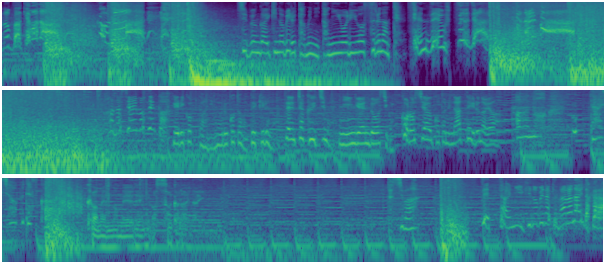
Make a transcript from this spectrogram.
の化け物！この！自分が生き延びるために他人を利用するなんて全然普通じゃ！んスナイパー！話し合いませんか？ヘリコプターに乗ることができるの。先着1名人間同士が殺し合うことになっているのよ。あの大丈夫ですか？仮面の命令には逆らえない。私は絶対に生き延びなきゃならないんだから。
